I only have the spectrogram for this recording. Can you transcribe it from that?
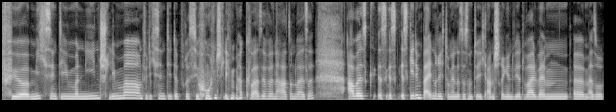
für mich sind die Manien schlimmer und für dich sind die Depressionen schlimmer, quasi auf eine Art und Weise. Aber es, es, es, es geht in beiden Richtungen, dass es natürlich anstrengend wird, weil wenn, ähm, also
